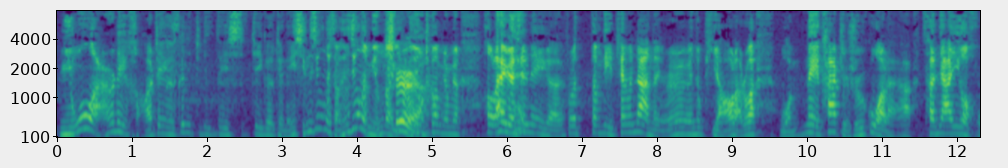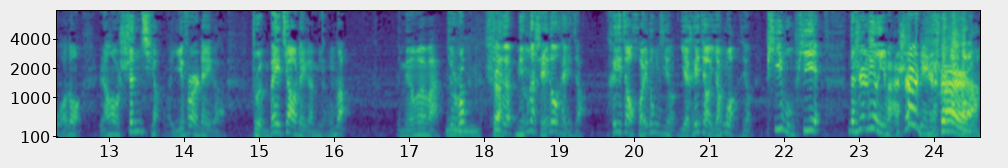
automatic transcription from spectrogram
牛啊！说这个好，这个跟这这这个这等于行星的小行星的名字，是啊用车名名。后来人家那个说当地天文站的有人人就辟谣了，说我们那他只是过来啊参加一个活动，然后申请了一份这个准备叫这个名字，你明白吧？就是说这个名字谁都可以叫，可以叫怀东星，也可以叫杨广星，批不批那是另一码事儿，你知道吗？是啊，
